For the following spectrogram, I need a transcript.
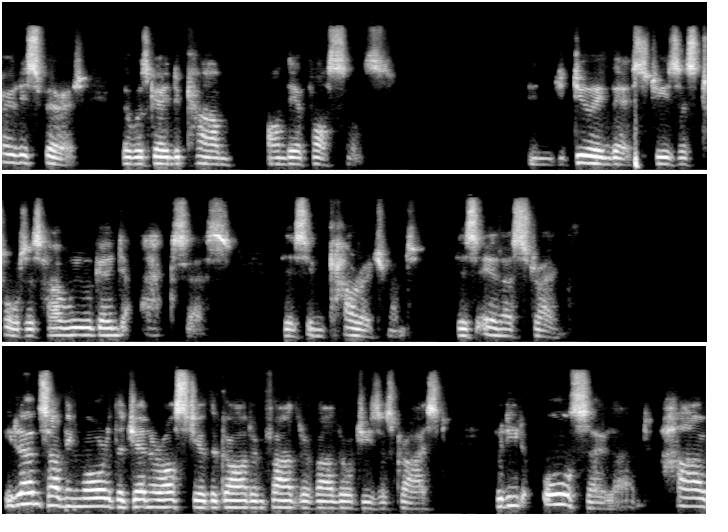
Holy Spirit that was going to come on the apostles. In doing this, Jesus taught us how we were going to access this encouragement, this inner strength. He learned something more of the generosity of the God and Father of our Lord Jesus Christ, but he'd also learned how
